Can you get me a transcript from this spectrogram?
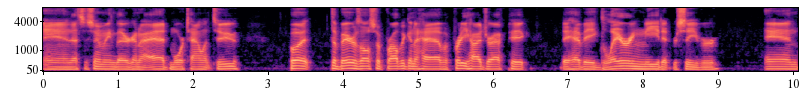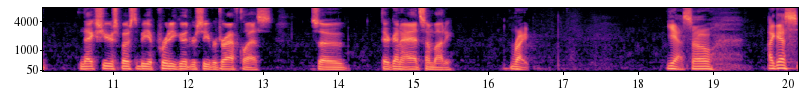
and that's assuming they're going to add more talent too. But the Bears also probably going to have a pretty high draft pick. They have a glaring need at receiver, and next year is supposed to be a pretty good receiver draft class. So they're going to add somebody. Right. Yeah, so I guess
